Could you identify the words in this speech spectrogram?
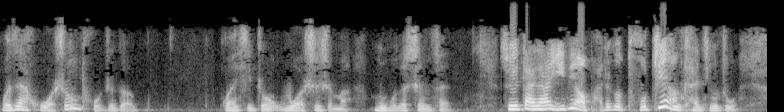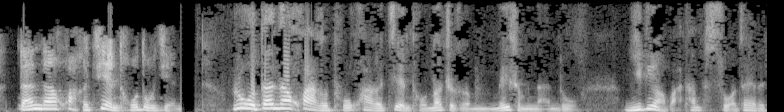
我在火生土这个关系中，我是什么母的身份？所以大家一定要把这个图这样看清楚，单单画个箭头都简。如果单单画个图、画个箭头，那这个没什么难度。一定要把他们所在的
